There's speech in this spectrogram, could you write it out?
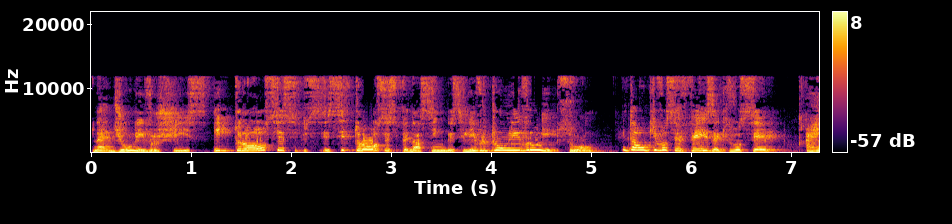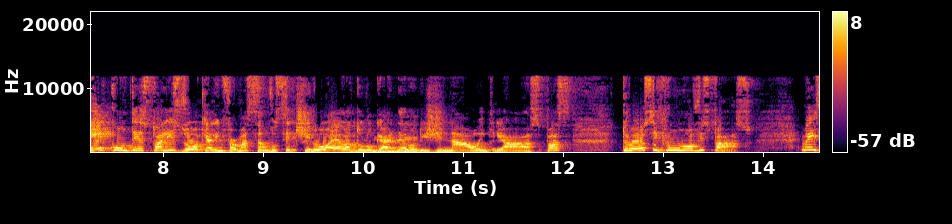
né, de um livro X, e trouxe esse, se trouxe esse pedacinho desse livro para um livro Y. Então o que você fez é que você recontextualizou aquela informação, você tirou ela do lugar uhum. dela original, entre aspas, trouxe para um novo espaço. Mas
